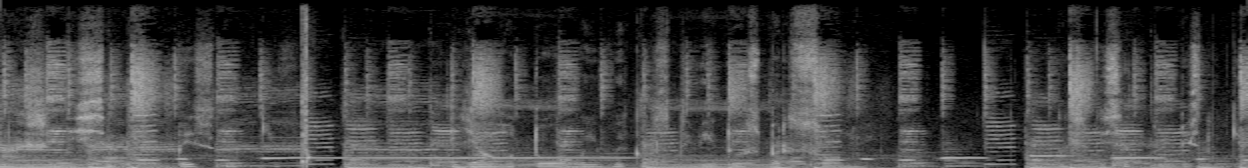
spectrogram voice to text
На 60 підписників я готовий викласти відео з персоном. На 60 підписників.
